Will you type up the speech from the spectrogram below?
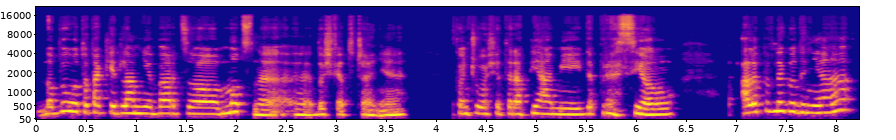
No było to takie dla mnie bardzo mocne e, doświadczenie. Skończyło się terapiami, depresją, ale pewnego dnia e,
